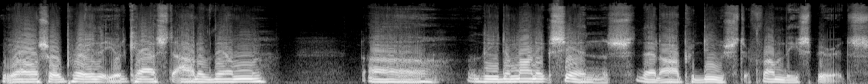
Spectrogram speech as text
We also pray that you would cast out of them uh, the demonic sins that are produced from these spirits,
